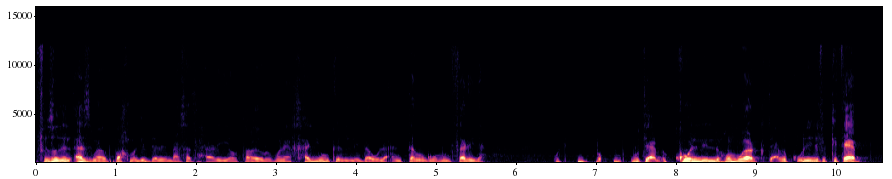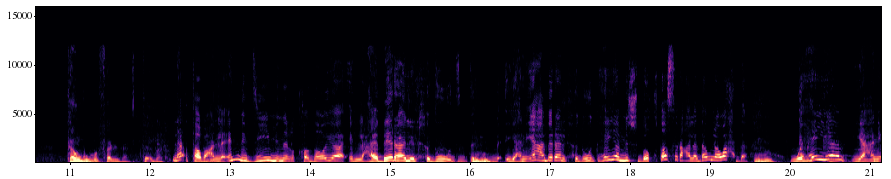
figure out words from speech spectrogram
في ظل الأزمة الضخمة جدا للانبعاثات الحرارية وتغير المناخ هل يمكن لدولة أن تنجو ب- وتعمل كل الهوم ورك تعمل كل اللي في الكتاب؟ تنجو منفردة؟ تقدر؟ لا طبعا لأن دي من القضايا العابرة للحدود. يعني إيه عابرة للحدود؟ هي مش بتقتصر على دولة واحدة. وهي يعني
